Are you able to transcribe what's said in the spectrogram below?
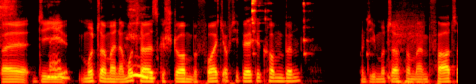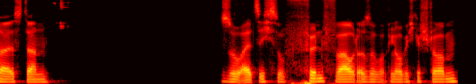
Weil die Nein. Mutter meiner Mutter ist gestorben, bevor ich auf die Welt gekommen bin. Und die Mutter von meinem Vater ist dann so, als ich so fünf war oder so, glaube ich, gestorben.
